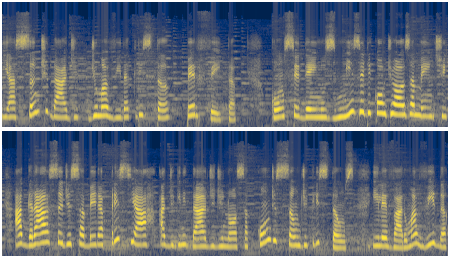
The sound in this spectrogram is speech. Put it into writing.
e a santidade de uma vida cristã perfeita. concedei-nos misericordiosamente a graça de saber apreciar a dignidade de nossa condição de cristãos e levar uma vida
